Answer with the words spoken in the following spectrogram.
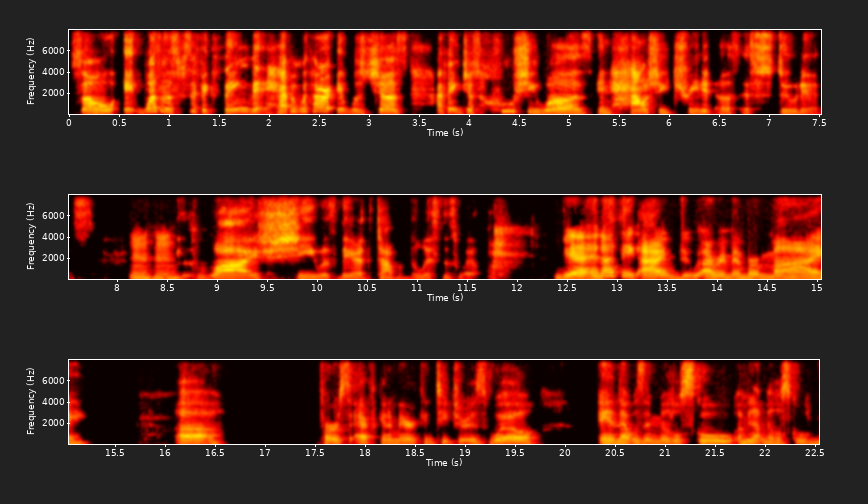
So mm. it wasn't a specific thing that happened with her. It was just, I think, just who she was and how she treated us as students mm-hmm. why she was there at the top of the list as well. Yeah, and I think I do. I remember my uh first African American teacher as well. And that was in middle school. I mean, not middle school,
